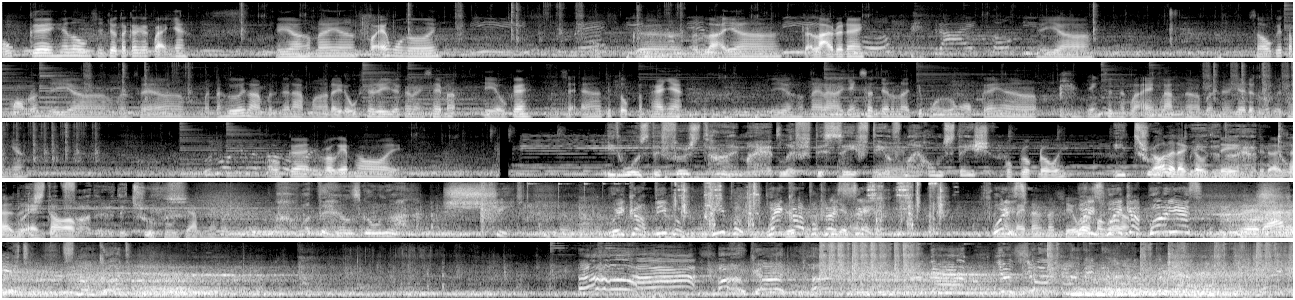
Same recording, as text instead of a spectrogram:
Ok, hello, xin chào tất cả các bạn nha. Thì uh, hôm nay uh, khỏe không mọi người? Ok, mình lại uh, trở lại rồi đây. Thì uh, sau cái tập 1 đó thì uh, mình sẽ mình đã hứa là mình sẽ làm đầy đủ series cho các bạn xem á. Thì ok, mình sẽ tiếp tục tập 2 nha. Thì uh, hôm nay là Giáng sinh cho nên là chúc mọi người có một cái uh, Giáng sinh thật là an lành uh, bên uh, gia đình và người thân nha. Ok, vào game thôi It was the first time I had left the safety of my home station. Cuộc rượt đuổi Đó là lần đầu tiên tôi đợi told sự an toàn của khu trạm nhà mình What the hell's going on? Shit! Wake up, people! People! Wake up, for Christ's sake! lắm Boris, mọi người wake up! Boris! It's no good! Ah! Oh, God! Ah! Damn! You shoot! Wake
